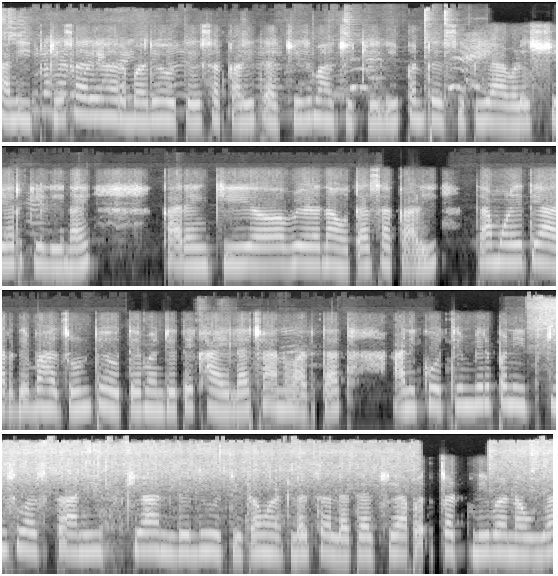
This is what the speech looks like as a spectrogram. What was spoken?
आणि इतके सारे हरभरे होते. सकाळी त्याचीच भाजी केली पण रेसिपी यावेळेस शेअर केली नाही. कारण की वेळ नव्हता सकाळी. त्यामुळे ते अर्धे भाजून ठेवते म्हणजे ते खायला छान वाटतात. आणि कोथिंबीर पण इतकी स्वस्त आणि इतकी आणलेली होती तर म्हटलं चला त्याची आपण चटणी बनवूया.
